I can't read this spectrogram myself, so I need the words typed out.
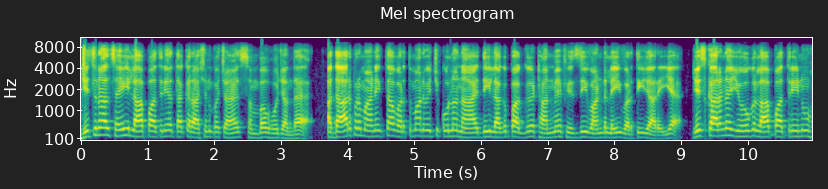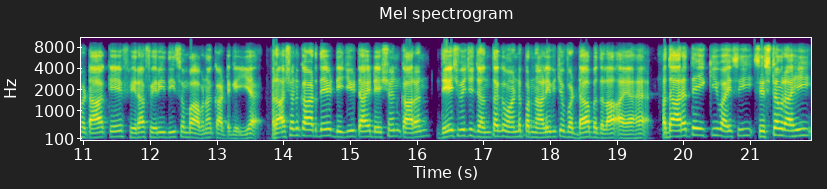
ਜਿਸ ਨਾਲ ਸਹੀ ਲਾਭਪਾਤਰੀਆਂ ਤੱਕ ਰਾਸ਼ਨ ਪਹੁੰਚਾਇਆ ਸੰਭਵ ਹੋ ਜਾਂਦਾ ਹੈ। ਆਧਾਰ ਪ੍ਰਮਾਣਿਕਤਾ ਵਰਤਮਾਨ ਵਿੱਚ ਕੁੱਲ ਅਨਾਜ ਦੀ ਲਗਭਗ 98% ਦੀ ਵੰਡ ਲਈ ਵਰਤੀ ਜਾ ਰਹੀ ਹੈ, ਜਿਸ ਕਾਰਨ ਯੋਗ ਲਾਭਪਾਤਰੀ ਨੂੰ ਹਟਾ ਕੇ ਫੇਰਾਫੇਰੀ ਦੀ ਸੰਭਾਵਨਾ ਘਟ ਗਈ ਹੈ। ਰਾਸ਼ਨ ਕਾਰਡ ਦੇ ਡਿਜੀਟਾਈਜੇਸ਼ਨ ਕਾਰਨ ਦੇਸ਼ ਵਿੱਚ ਜਨਤਕ ਵੰਡ ਪ੍ਰਣਾਲੀ ਵਿੱਚ ਵੱਡਾ ਬਦਲਾਅ ਆਇਆ ਹੈ। ਆਧਾਰ ਅਤੇ 21YC ਸਿਸਟਮ ਰਾਹੀਂ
